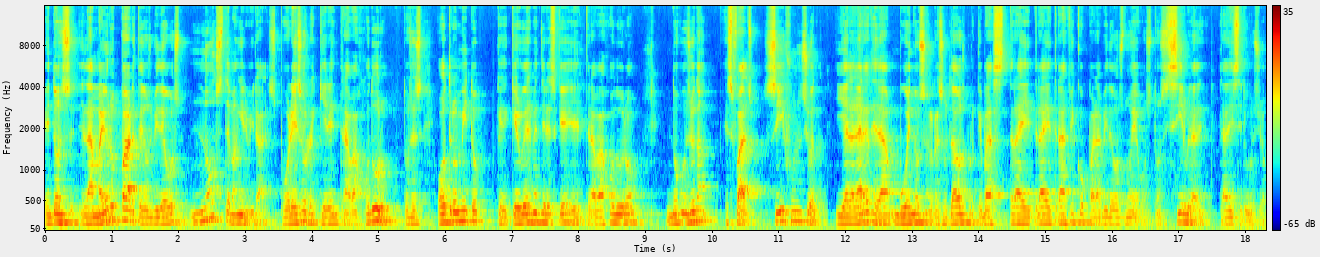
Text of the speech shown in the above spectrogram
Entonces, la mayor parte de los videos no te van a ir virales, por eso requieren trabajo duro. Entonces, otro mito que quiero desmentir es que el trabajo duro no funciona, es falso, sí funciona y a la larga te da buenos resultados porque vas trae trae tráfico para videos nuevos, entonces sirve la, distribución.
